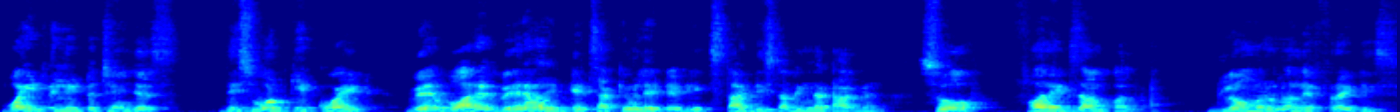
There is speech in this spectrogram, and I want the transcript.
Why it will lead to changes? This won't keep quiet. Where, wherever it gets accumulated, it start disturbing that organ. So, for example, glomerulonephritis.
